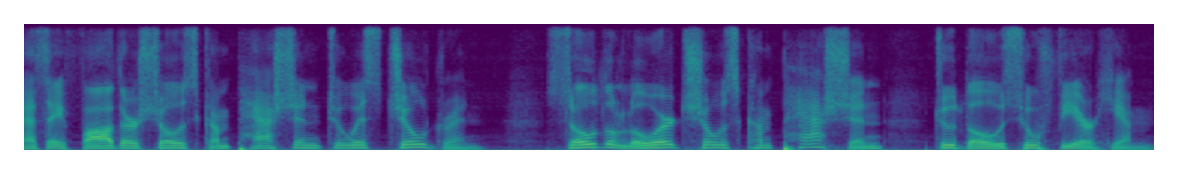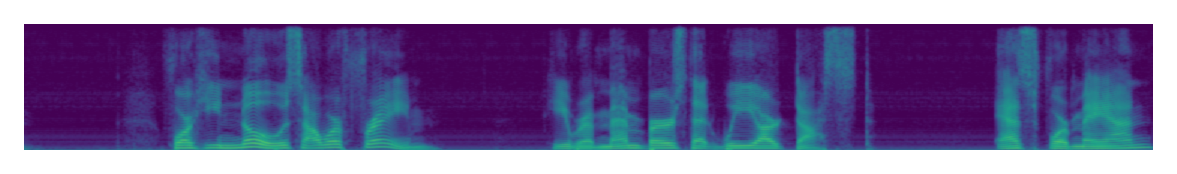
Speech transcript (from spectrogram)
As a father shows compassion to his children, so the Lord shows compassion to those who fear him. For he knows our frame. He remembers that we are dust. As for man,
